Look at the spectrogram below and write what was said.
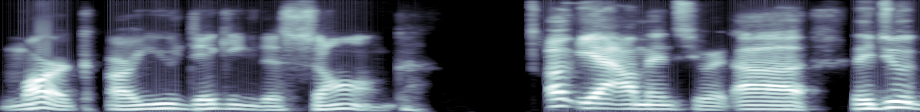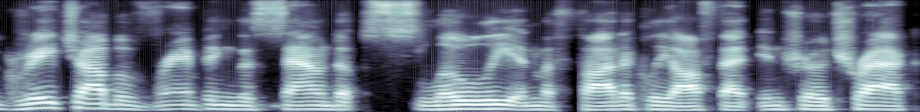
Mark, are you digging this song? Oh yeah, I'm into it. Uh, they do a great job of ramping the sound up slowly and methodically off that intro track.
